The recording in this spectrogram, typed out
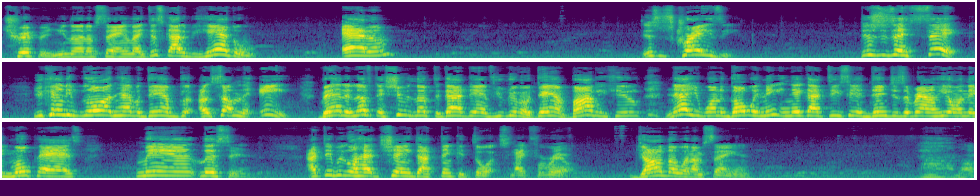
tripping. You know what I'm saying? Like this got to be handled, Adam. This is crazy. This is a sick. You can't even go out and have a damn good, uh, something to eat. Bad enough they're shooting up the goddamn, if you give a damn barbecue, now you want to go and eat and they got these here ninjas around here on their mopeds. Man, listen. I think we're going to have to change our thinking thoughts, like for real. Y'all know what I'm saying. Oh my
